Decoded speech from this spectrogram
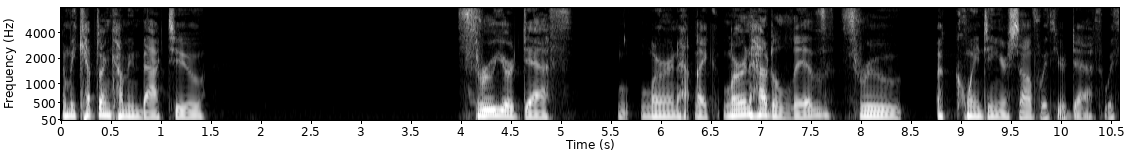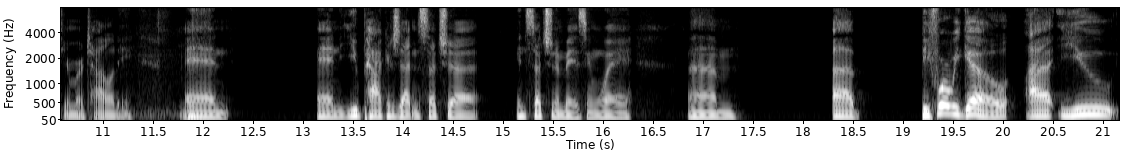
and we kept on coming back to through your death learn how, like learn how to live through acquainting yourself with your death with your mortality. And and you package that in such a in such an amazing way. Um uh before we go uh you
